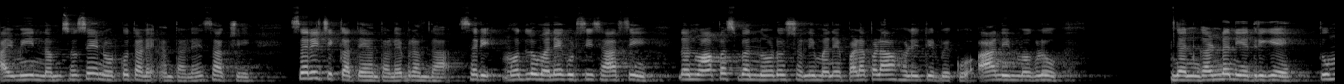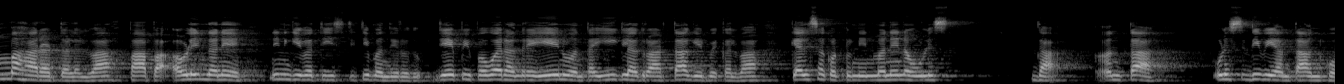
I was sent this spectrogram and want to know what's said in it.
ಐ ಮೀನ್ ನಮ್ಮ ಸೊಸೆ ನೋಡ್ಕೋತಾಳೆ ಅಂತಾಳೆ ಸಾಕ್ಷಿ. ಸರಿ ಚಿಕ್ಕತ್ತೆ ಅಂತಾಳೆ ಬೃಂದ. ಸರಿ, ಮೊದಲು ಮನೆ ಗುಡಿಸಿ ಸಾರಿಸಿ, ನಾನು ವಾಪಸ್ ಬಂದು ನೋಡೋಷ್ಟರಲ್ಲಿ ಮನೆ ಪಳಪಳ ಹೊಳಿತಿರ್ಬೇಕು. ಆ ನಿನ್ನ ಮಗಳು ನನ್ನ ಗಂಡನ ಎದುರಿಗೆ ತುಂಬ ಹಾರಾಡ್ತಾಳಲ್ವಾ? ಪಾಪ, ಅವಳಿಂದನೇ ನಿನಗಿವತ್ತು ಈ ಸ್ಥಿತಿ ಬಂದಿರೋದು. ಜೆ ಪಿ ಪವರ್ ಅಂದರೆ ಏನು ಅಂತ ಈಗಲಾದರೂ ಅರ್ಥ ಆಗಿರ್ಬೇಕಲ್ವಾ? ಕೆಲಸ ಕೊಟ್ಟು ನಿನ್ನ ಮನೇನ ಉಳಿಸ್ದ ಅಂತ ಉಳಿಸಿದ್ದೀವಿ ಅಂತ ಅನ್ಕೋ,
